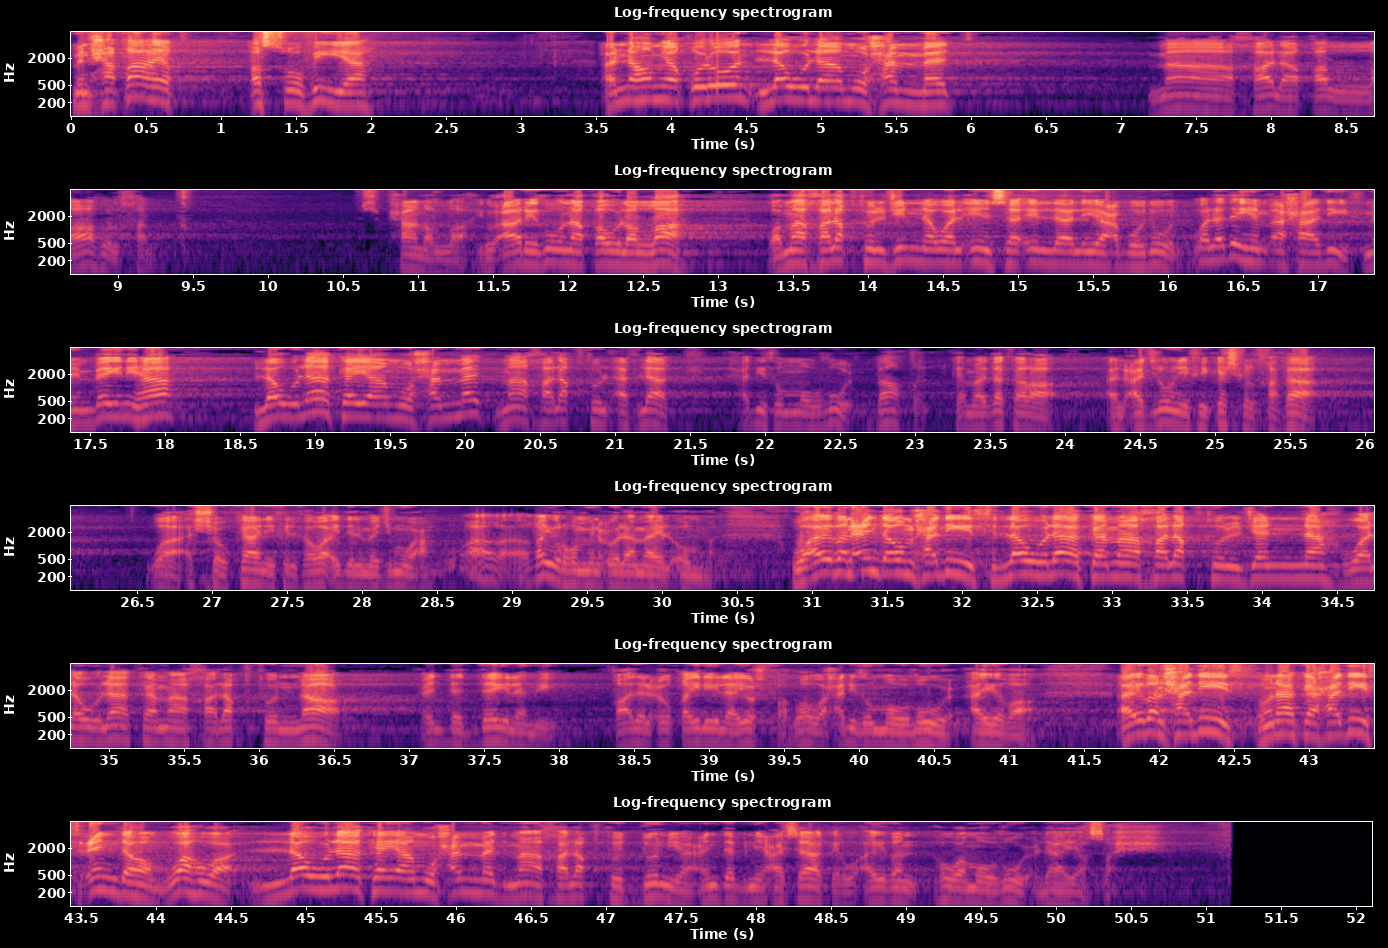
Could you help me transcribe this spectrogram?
من حقائق الصوفية أنهم يقولون لولا محمد ما خلق الله الخلق. سبحان الله. يعارضون قول الله وما خلقت الجن والإنس إلا ليعبدون. ولديهم أحاديث من بينها لولاك يا محمد ما خلقت الأفلاك. حديث موضوع باطل كما ذكر العجلوني في كشف الخفاء. والشوكاني في الفوائد المجموعة وغيرهم من علماء الأمة. وأيضا عندهم حديث لولاك ما خلقت الجنة ولولاك ما خلقت النار. عند الديلمي قال العقيلي لا يحفظ وهو حديث موضوع أيضا. أيضا حديث هناك حديث عندهم وهو لولاك يا محمد ما خلقت الدنيا. عند ابن عساكر وأيضا هو موضوع لا يصح.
